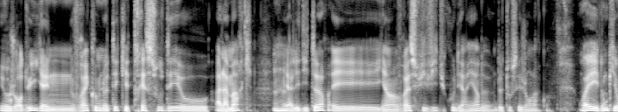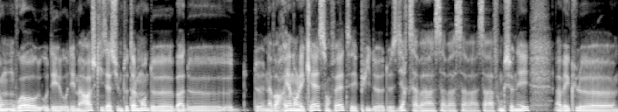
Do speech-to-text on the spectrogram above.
et aujourd'hui, il y a une vraie communauté qui est très soudée au, à la marque. Mhm. Et à l'éditeur, et il y a un vrai suivi du coup derrière de, de tous ces gens-là. Quoi. Ouais, et donc on, on voit au, au dé- au démarrage qu'ils assument totalement de, bah, de, de n'avoir rien dans les caisses en fait, et puis de, de se dire que ça va, ça va, ça va, ça va fonctionner avec le,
